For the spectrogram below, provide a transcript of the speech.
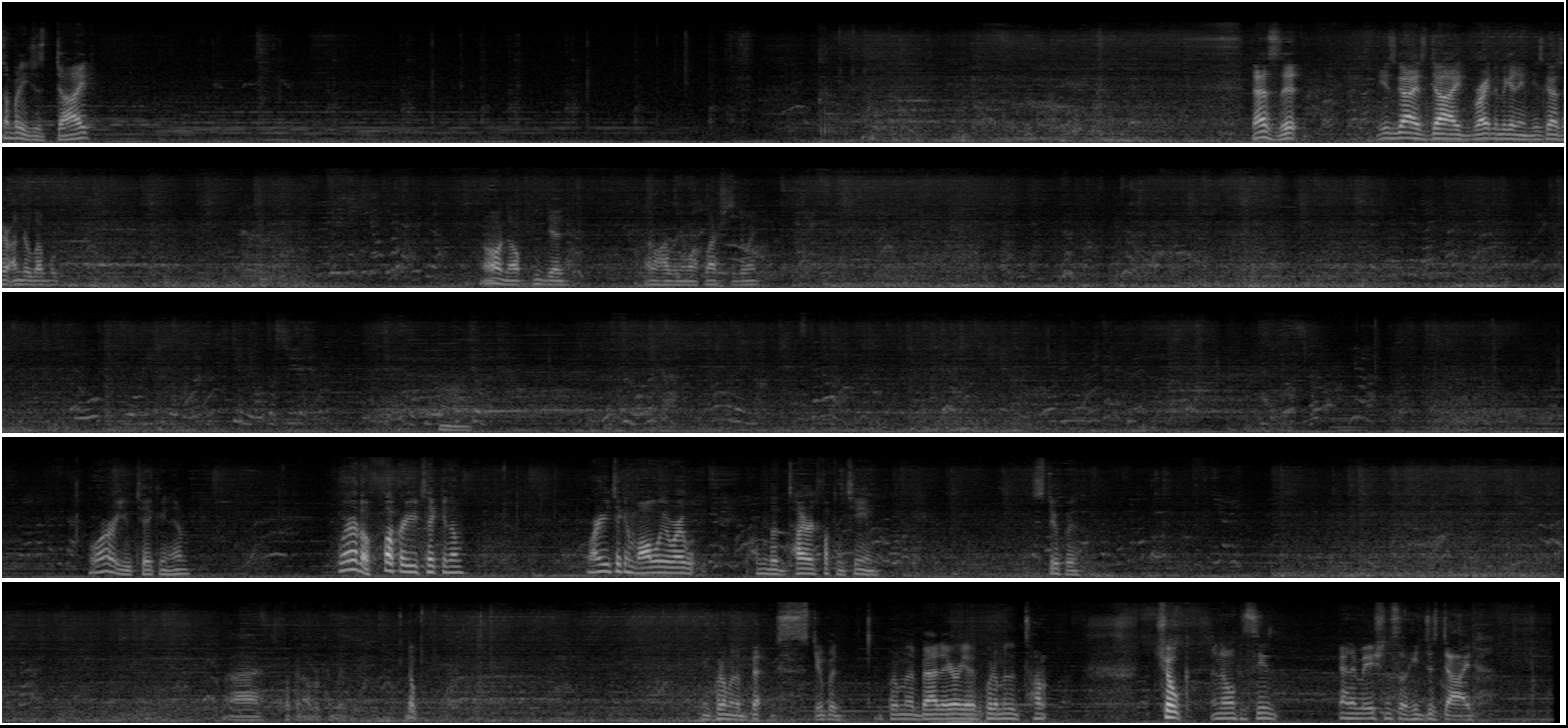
Somebody just died? That's it. These guys died right in the beginning. These guys are underleveled. Oh, no, he did. I don't have any more flashes to do. Where are you taking him? Where the fuck are you taking him? Why are you taking him all the way right from the entire fucking team? Stupid. Ah, fucking overcommit. Nope. You put him in a bad, stupid. You put him in a bad area. Put him in the tunnel. Choke, and no one can see animation, so he just died.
